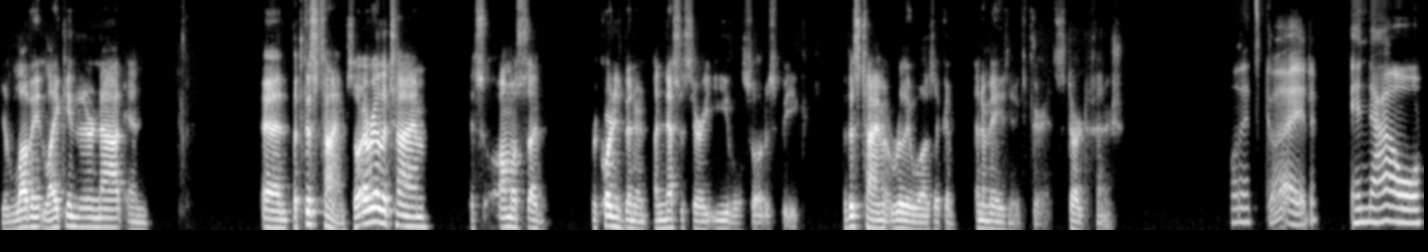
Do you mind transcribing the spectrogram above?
you're loving, liking it or not. And and but this time, so every other time, it's almost like recording's been an unnecessary evil, so to speak. But this time, it really was like a, an amazing experience, start to finish. Well, that's good. And now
